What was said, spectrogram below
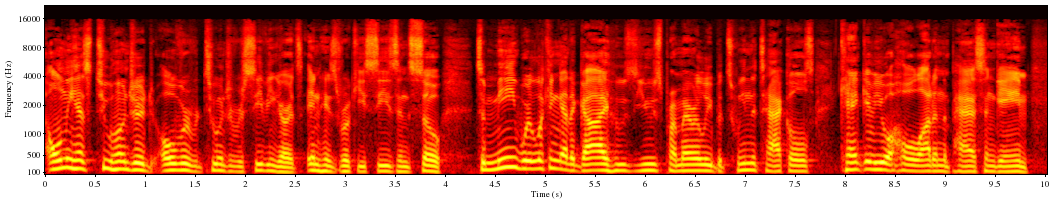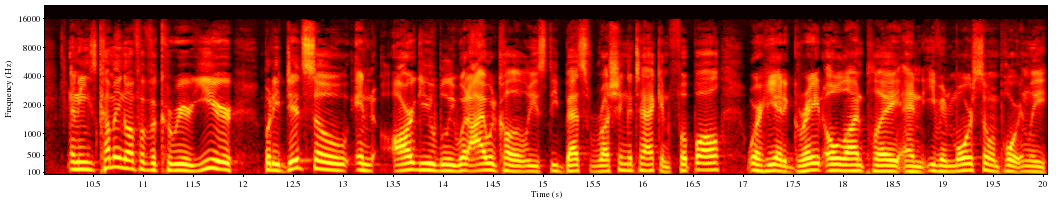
only has 200 over 200 receiving yards in his rookie season. So to me, we're looking at a guy who's used primarily between the tackles, can't give you a whole lot in the passing game. And he's coming off of a career year, but he did so in arguably what I would call at least the best rushing attack in football, where he had a great O line play, and even more so importantly,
